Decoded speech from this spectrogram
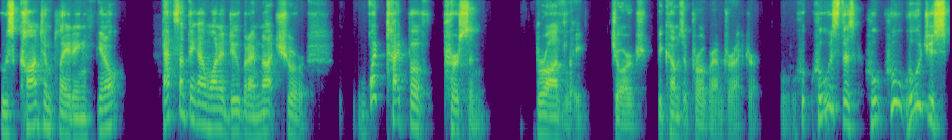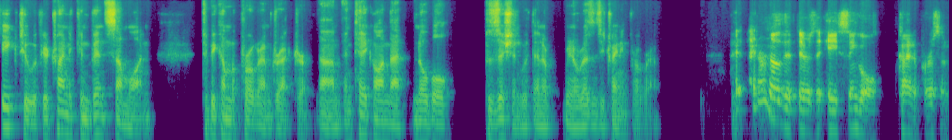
who's contemplating, you know, that's something I want to do, but I'm not sure. What type of person broadly, George, becomes a program director? Who, who is this? Who, who, who would you speak to if you're trying to convince someone to become a program director um, and take on that noble position within a you know residency training program? I, don't know that there's a single kind of person.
